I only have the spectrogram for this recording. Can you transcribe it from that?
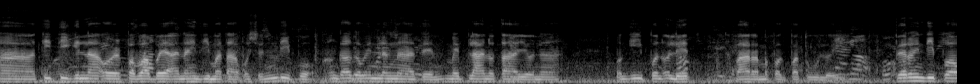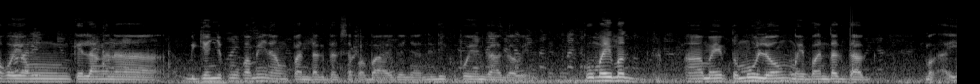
ah, titigil na or pababayaan na hindi matapos yun. Hindi po. Ang gagawin lang natin, may plano tayo na mag-iipon ulit para mapagpatuloy. Pero hindi po ako yung kailangan na bigyan niyo po kami ng pandagdag sa pabahay ganyan. Hindi ko po yun gagawin. Kung may mag ah, may tumulong, may pandagdag, mag, ay,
